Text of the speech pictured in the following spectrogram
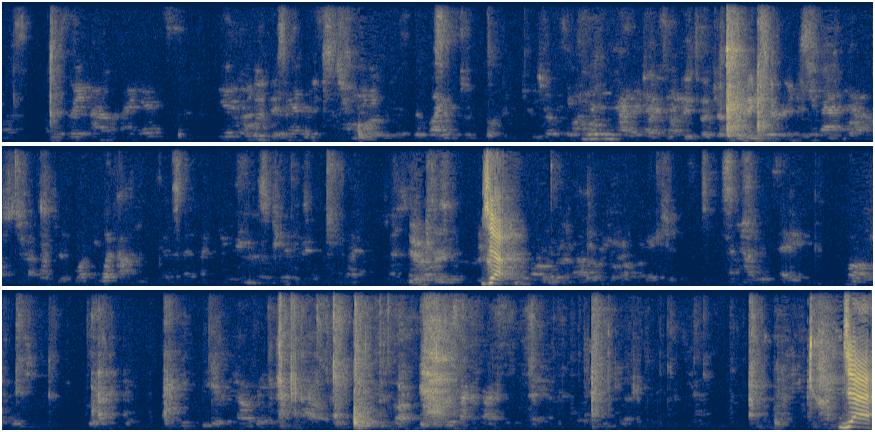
Honestly, um, I guess the other thing that we have is the wider thinking about what, what happens and like you Yeah. And how we say moral vision. How they, how, the sacrifices they Yeah,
